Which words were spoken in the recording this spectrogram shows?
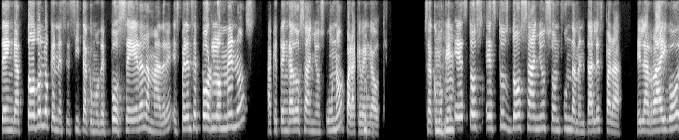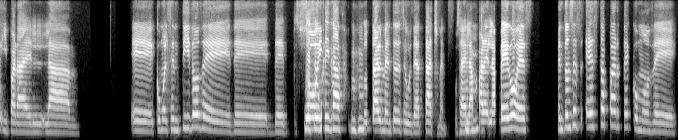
tenga todo lo que necesita como de poseer a la madre, espérense por lo menos a que tenga dos años uno para que venga otro. O sea, como que estos, estos dos años son fundamentales para el arraigo y para el, la, eh, como el sentido de, de, de, seguridad. Totalmente de seguridad, attachment. O sea, para el apego es, entonces, esta parte como de,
